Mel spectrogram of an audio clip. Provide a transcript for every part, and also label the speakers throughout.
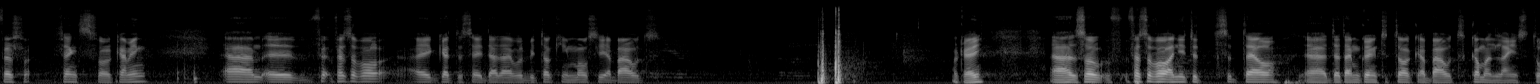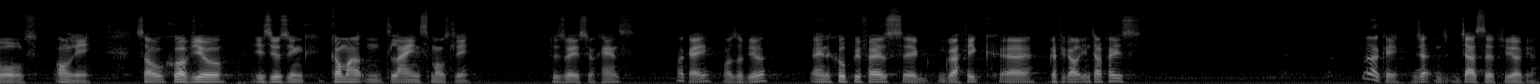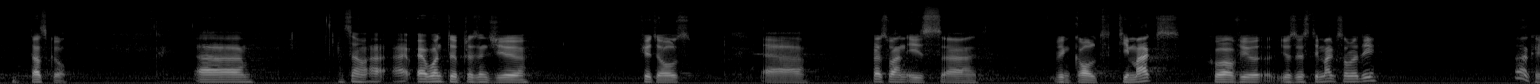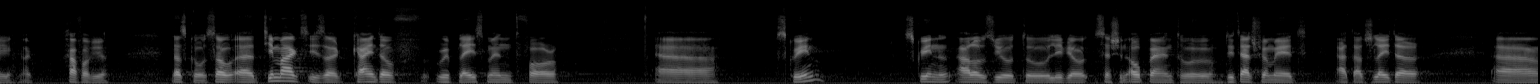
Speaker 1: first, thanks for coming. Um, uh, first of all, I got to say that I will be talking mostly about. Okay. Uh, so first of all, I need to tell uh, that I'm going to talk about command lines tools only. So who of you is using command lines mostly? Please raise your hands. Okay, most of you. And who prefers a graphic, uh, graphical interface? Okay, ju just a few of you. That's cool. Uh, so I, I, want to present you a few tools. Uh, first one is uh, being called Tmux. Who of you uses Tmux already? Okay, half of you. That's cool. So uh, Tmux is a kind of replacement for uh, screen. Screen allows you to leave your session open, to detach from it, attach later. Uh,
